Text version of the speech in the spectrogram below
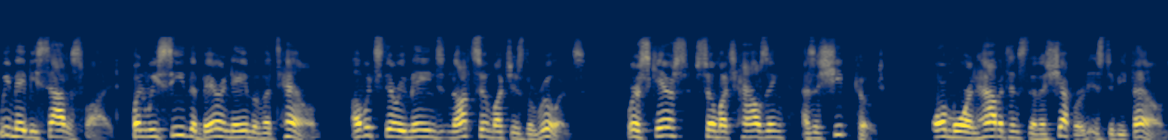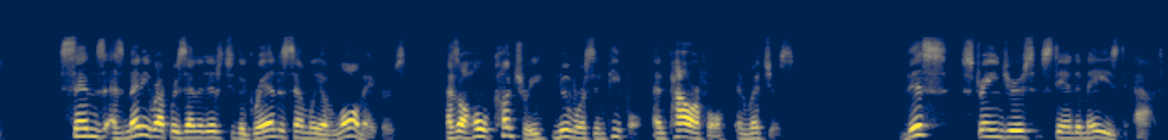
we may be satisfied, when we see the bare name of a town, of which there remains not so much as the ruins, where scarce so much housing as a sheepcote, or more inhabitants than a shepherd, is to be found, sends as many representatives to the grand assembly of lawmakers as a whole country numerous in people, and powerful in riches. This strangers stand amazed at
